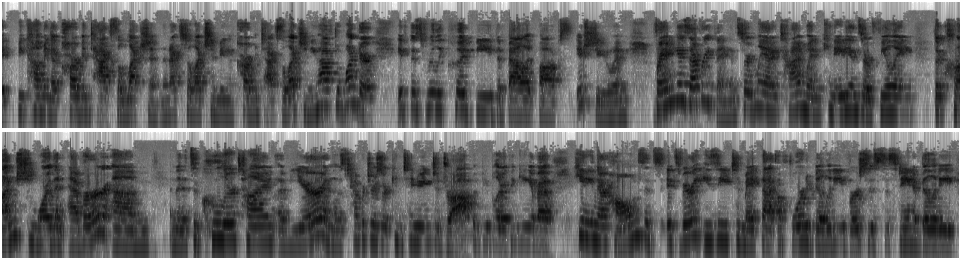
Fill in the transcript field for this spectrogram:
it becoming a carbon tax election, the next election being a carbon tax election. You have to wonder if this really could be the ballot box issue. And framing is everything. And certainly at a time when Canadians are feeling the crunch more than ever. Um, and then it's a cooler time of year, and those temperatures are continuing to drop, and people are thinking about heating their homes. It's it's very easy to make that affordability versus sustainability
